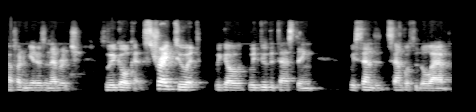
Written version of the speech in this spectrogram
500 meters on average. So we go kind of straight to it. We go, we do the testing, we send the samples to the lab.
